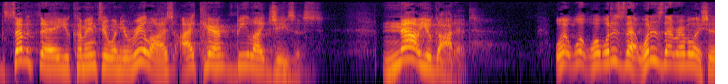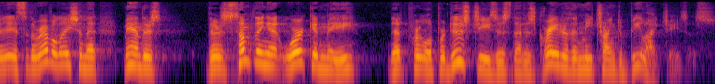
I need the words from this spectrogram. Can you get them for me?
the seventh day you come into when you realize, I can't be like Jesus. Now you got it. What, what, what is that? What is that revelation? It's the revelation that, man, there's, there's something at work in me that will produce Jesus that is greater than me trying to be like Jesus.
